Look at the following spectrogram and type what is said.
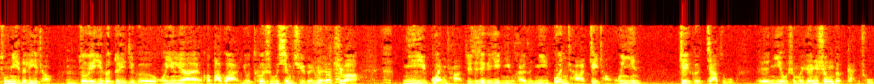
从你的立场。作为一个对这个婚姻恋爱和八卦有特殊兴趣的人，是吧？你观察，就是这个一女孩子，你观察这场婚姻，这个家族，呃，你有什么人生的感触？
